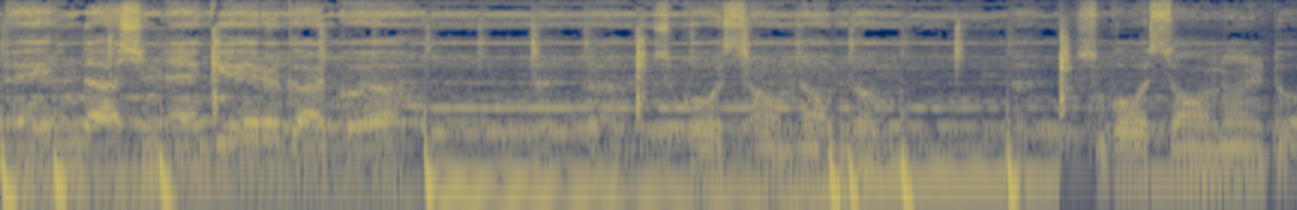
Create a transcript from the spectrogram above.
내일은 다시 내 길을 갈 거야. 수고했어 오늘도. 수고했어 오늘도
